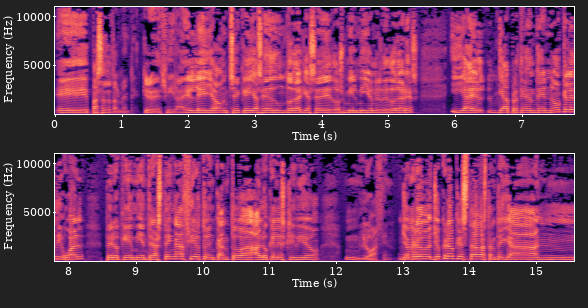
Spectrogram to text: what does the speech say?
eh, pasa totalmente. Quiero decir, a él le llega un cheque ya sea de un dólar, ya sea de dos mil millones de dólares, y a él ya prácticamente no que le da igual, pero que mientras tenga cierto encanto a, a lo que él escribió, mm, lo hacen. Yo No. creo, yo creo que está bastante ya, mm,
